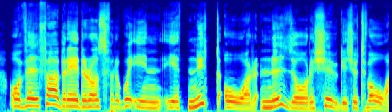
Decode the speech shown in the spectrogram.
och vi förbereder oss för att gå in i ett nytt år, nyår 2022.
